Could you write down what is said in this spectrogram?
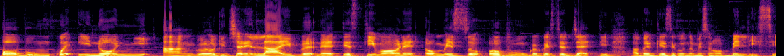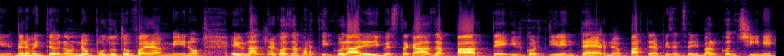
ovunque in ogni angolo. Chi c'era in live ne è testimone ho messo ovunque questi oggetti. Ma perché secondo me sono bellissimi. Veramente non ne ho potuto fare a meno. E un'altra cosa particolare di questa casa a parte il cortile interno e a parte la presenza dei balconcini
